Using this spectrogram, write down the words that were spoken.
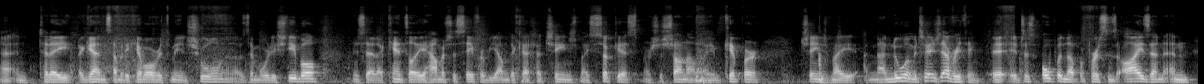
uh, and today, again, somebody came over to me in shul, and I was in Mordi Shtibel, and he said, I can't tell you how much the Sefer B'Yam Darkechah changed my Sukkot, my Rosh Hashanah, my Yom Kippur, changed my Nanuim, it changed everything. It, it, just opened up a person's eyes, and, and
